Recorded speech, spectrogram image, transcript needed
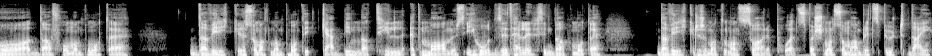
og da får man på en måte da virker det som at man på en måte ikke er binda til et manus i hodet sitt heller. siden da på en måte da virker det som at man svarer på et spørsmål som har blitt spurt deg.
